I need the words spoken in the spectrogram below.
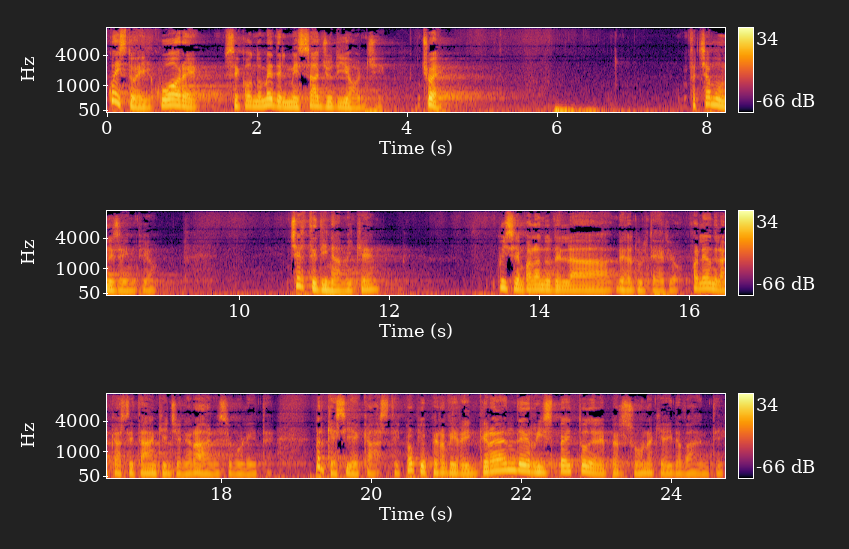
Questo è il cuore, secondo me, del messaggio di oggi. Cioè, facciamo un esempio. Certe dinamiche, qui stiamo parlando della, dell'adulterio, parliamo della castità anche in generale, se volete. Perché si è casti? Proprio per avere il grande rispetto delle persone che hai davanti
